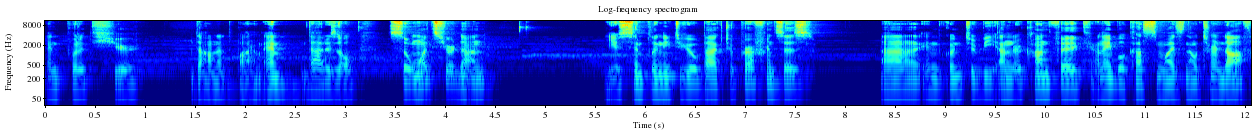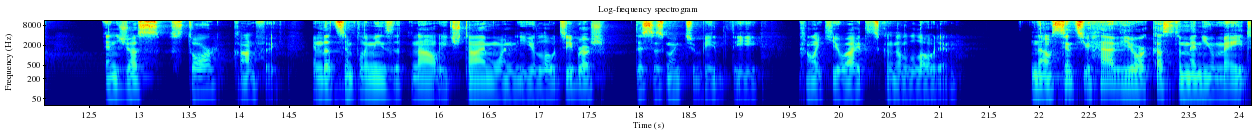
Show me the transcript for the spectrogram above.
and put it here down at the bottom. And that is all. So once you're done, you simply need to go back to preferences, uh, and going to be under config, enable customize now turned off, and just store config. And that simply means that now each time when you load ZBrush, this is going to be the kind of like UI that's going to load in. Now, since you have your custom menu made,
